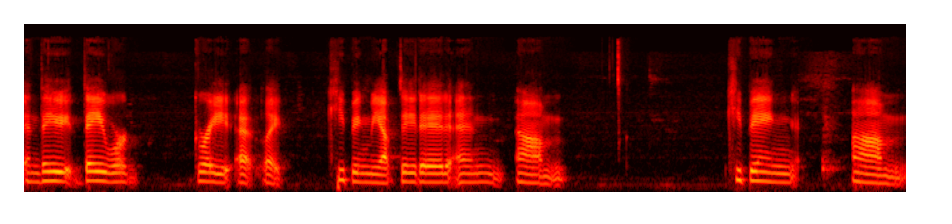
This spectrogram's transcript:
and they they were great at like keeping me updated and um, keeping um,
